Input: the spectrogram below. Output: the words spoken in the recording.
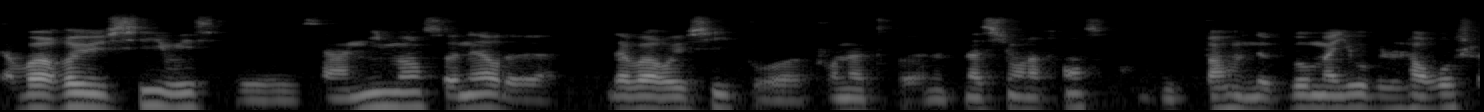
d'avoir réussi, oui, c'est un immense honneur d'avoir réussi pour, notre nation, la France blanc-rouge.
